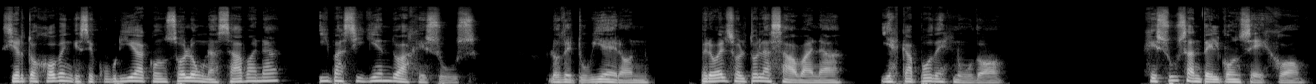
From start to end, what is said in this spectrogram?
Cierto joven que se cubría con solo una sábana iba siguiendo a Jesús. Lo detuvieron, pero él soltó la sábana y escapó desnudo. Jesús ante el consejo.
